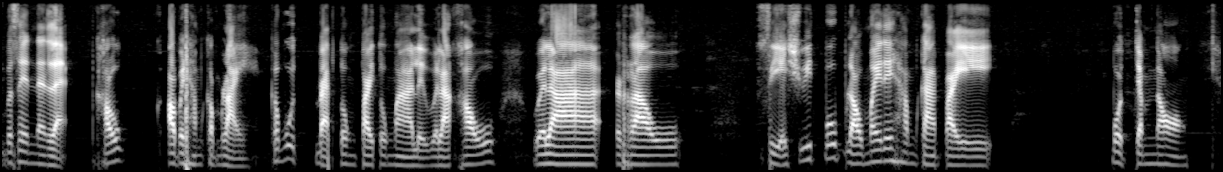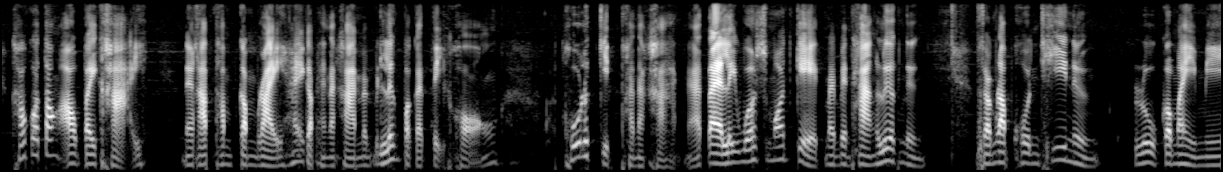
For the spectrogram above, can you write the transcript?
30%นั่นแหละเขาเอาไปทำกำไร ก็พูดแบบตรงไปตรงมาเลย เวลาเขาเวลาเราเสียชีวิตปุ๊บเราไม่ได้ทำการไปปลดจำนอง เขาก็ต้องเอาไปขายนะครับทำกำไรให้กับธนาคารมันเป็นเรื่องปกติของ ธุรกิจธนาคารนะ แต่ reverse mortgage มันเป็นทางเลือกหนึ่งสำหรับคนที่หนึ่งลูกก็ไม่มี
